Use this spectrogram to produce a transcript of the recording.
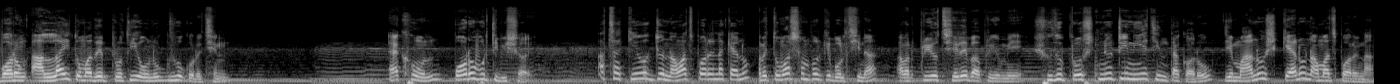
বরং আল্লাহ তোমাদের প্রতি অনুগ্রহ করেছেন। এখন পরবর্তী বিষয়। আচ্ছা কেউ একজন নামাজ পড়ে না কেন? আমি তোমার সম্পর্কে বলছি না। আমার প্রিয় ছেলে বা প্রিয় মেয়ে, শুধু প্রশ্নটি নিয়ে চিন্তা করো যে মানুষ কেন নামাজ পড়ে না।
